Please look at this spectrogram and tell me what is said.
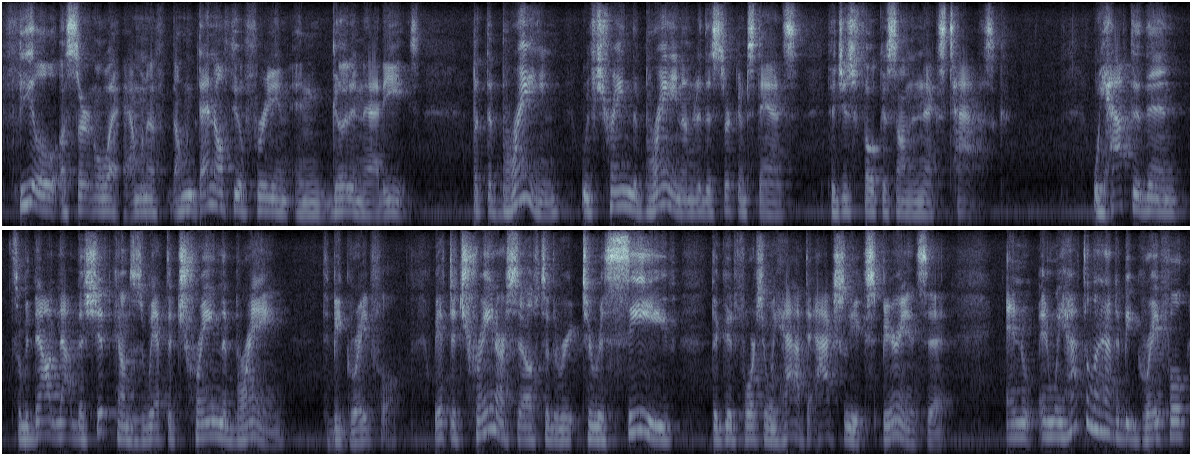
feel a certain way. I'm gonna then I'll feel free and, and good and at ease. But the brain, we've trained the brain under this circumstance to just focus on the next task. We have to then so now now the shift comes is we have to train the brain to be grateful. We have to train ourselves to the to receive the good fortune we have to actually experience it. And and we have to learn how to be grateful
